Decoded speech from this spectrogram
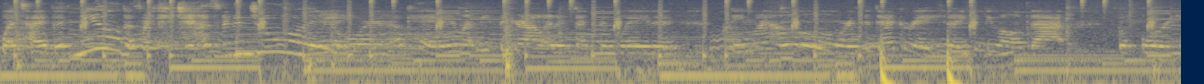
what type of meal does my future husband enjoy? Or, okay, let me figure out an effective way to clean my home or to decorate. You know, you can do all of that before and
